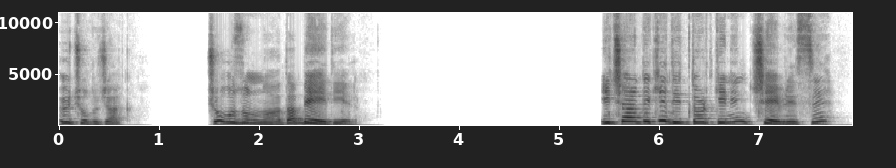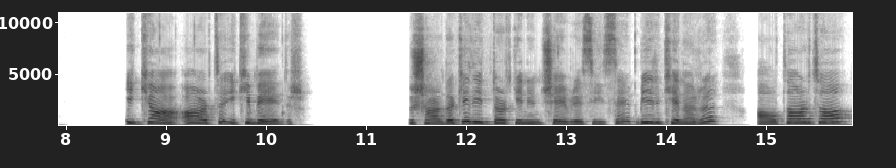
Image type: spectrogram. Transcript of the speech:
3 olacak. Şu uzunluğa da B diyelim. İçerideki dikdörtgenin çevresi 2A artı 2B'dir. Dışarıdaki dikdörtgenin çevresi ise bir kenarı 6 artı A,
